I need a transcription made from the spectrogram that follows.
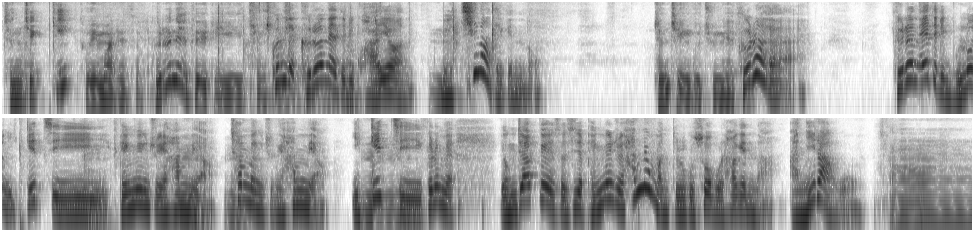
천재끼 소위 말해서 그런 애들이 좀 근데 그런. 애들이 과연 음. 몇이나 되겠노? 전체 인구 중에서 그래. 그런 애들이 물론 있겠지. 100명 중에 한 음, 명, 음. 1000명 중에 한 명. 있겠지. 그러면 영재학교에서 진짜 100명 중에 한 명만 들고 수업을 하겠나? 아니라고. 아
